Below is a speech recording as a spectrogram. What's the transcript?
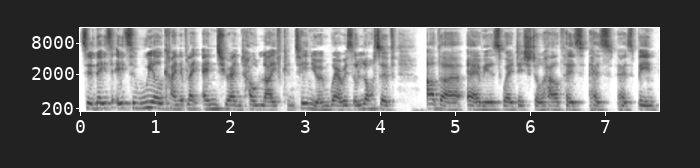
so there's it's a real kind of like end to end whole life continuum. Whereas a lot of other areas where digital health has has has been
